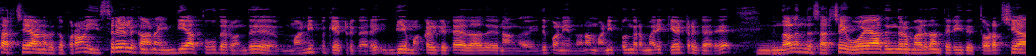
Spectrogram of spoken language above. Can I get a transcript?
சர்ச்சையானதுக்கு அப்புறம் இஸ்ரேலுக்கான இந்தியா தூதர் வந்து மன்னிப்பு கேட்டிருக்காரு. இந்திய மக்கள் கிட்ட ஏதாவது நாங்க இது பண்ணியிருந்தோம்னா மன்னிப்புங்கிற மாதிரி கேட்டிருக்காரு. இருந்தாலும் இந்த சர்ச்சை ஓயாதுங்கிற மாதிரி தான் தெரியுது. தொடர்ச்சியா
